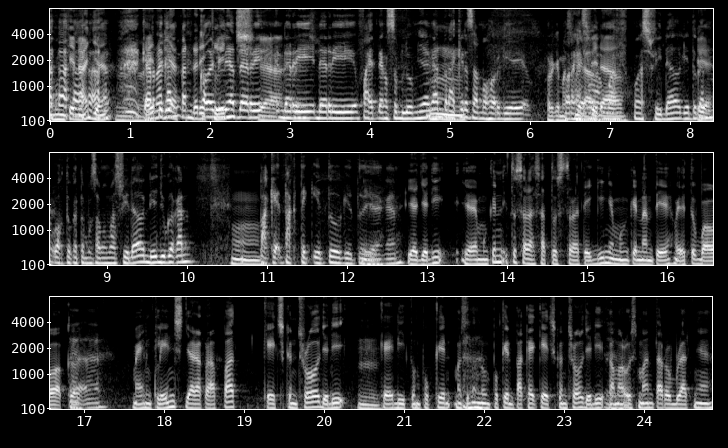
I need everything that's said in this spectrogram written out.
Mungkin aja. Karena Itu dia kan, dari kalau dilihat clinch. dari Ya, dari dari fight yang sebelumnya kan terakhir sama Jorge Jorge Masvidal. sama Masvidal. Mas, Mas Vidal gitu kan Iya. waktu ketemu sama Mas Vidal dia juga kan pakai taktik itu gitu ya kan. Ya jadi ya mungkin itu salah satu strateginya mungkin nanti ya yaitu bawa ke Heeh. main clinch jarak rapat cage control jadi Hmm. kayak ditumpukin maksudnya numpukin pakai cage control jadi Ya. Kamar Usman taruh beratnya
